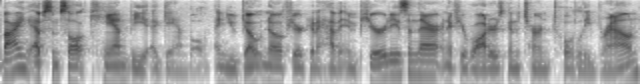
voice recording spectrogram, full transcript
buying Epsom salt can be a gamble, and you don't know if you're going to have impurities in there and if your water is going to turn totally brown.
